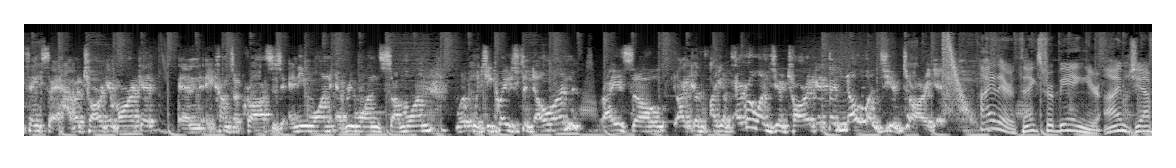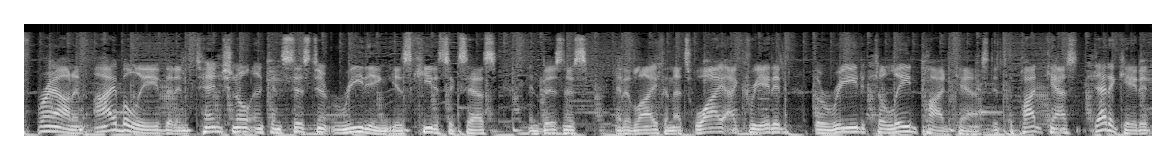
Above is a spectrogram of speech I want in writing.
Thinks they have a target market and it comes across as anyone, everyone, someone, which equates to no one, right? So, like, like if everyone's your target, then no one's your target. Hi there. Thanks for being here. I'm Jeff Brown, and I believe that intentional and consistent reading is key to success in business and in life. And that's why I created the Read to Lead podcast. It's the podcast dedicated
